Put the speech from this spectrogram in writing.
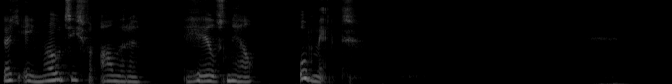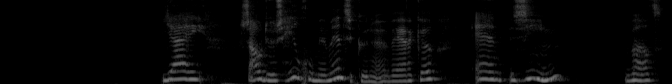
dat je emoties van anderen heel snel opmerkt. Jij zou dus heel goed met mensen kunnen werken en zien wat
